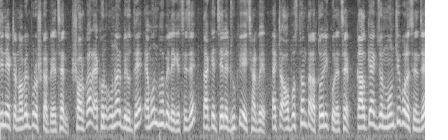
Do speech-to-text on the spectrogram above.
যিনি একটা নোবেল পুরস্কার পেয়েছেন। সরকার এখন উনার বিরুদ্ধে এমনভাবে লেগেছে যে তাকে জেলে ঢুকিয়েই ছাড়বে। একটা অবস্থান তারা তৈরি করেছে। কালকে একজন মন্ত্রী বলেছেন যে,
